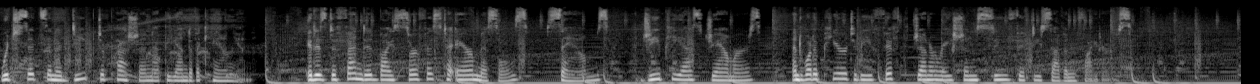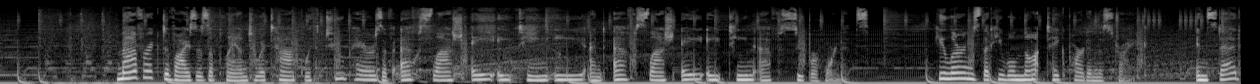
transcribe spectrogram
which sits in a deep depression at the end of a canyon. It is defended by surface to air missiles, SAMs, GPS jammers, and what appear to be fifth generation Su 57 fighters. Maverick devises a plan to attack with two pairs of F A-18E and F A-18F Super Hornets. He learns that he will not take part in the strike. Instead,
